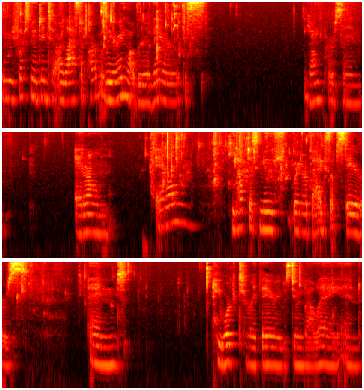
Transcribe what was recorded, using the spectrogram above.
when we first moved into our last apartment we were in while we were there, this young person, Eron, Eron he helped us move, bring our bags upstairs. And he worked right there. He was doing ballet. And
